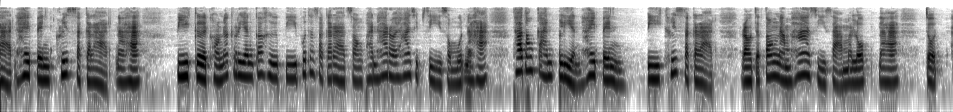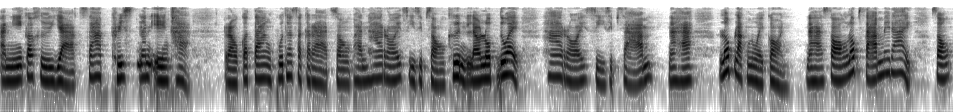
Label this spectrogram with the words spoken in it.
ราชให้เป็นคริสต์ศักราชนะคะ ปีเกิดของนักเรียนก็คือปีพุทธศักราช 2554 สมมุตินะคะ ถ้าต้องการเปลี่ยนให้เป็นปีคริสต์ศักราช เราจะต้องนำ5 4 3 มาลบนะคะจดอันนี้ก็คืออยากทราบคริสต์นั่นเองค่ะ เราก็ตั้งพุทธศักราช 2542 ขึ้น แล้วลบด้วย 543 นะคะ ลบหลักหน่วยก่อนนะคะ2ลบ 3 ไม่ได้ 2 ไป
